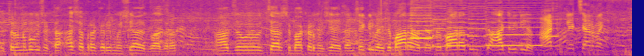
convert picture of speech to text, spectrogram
मित्रांनो बघू शकता अशा प्रकारे म्हशी आहेत बाजारात. आज जवळ चारशे बाकड म्हशी आहेत आणि शकील भाईच्या बारा होत्या तर बारातून आठ विकल्यात. आठ विकले चार बाकी.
